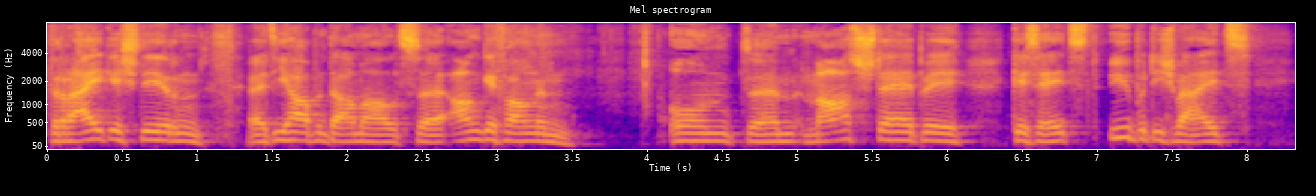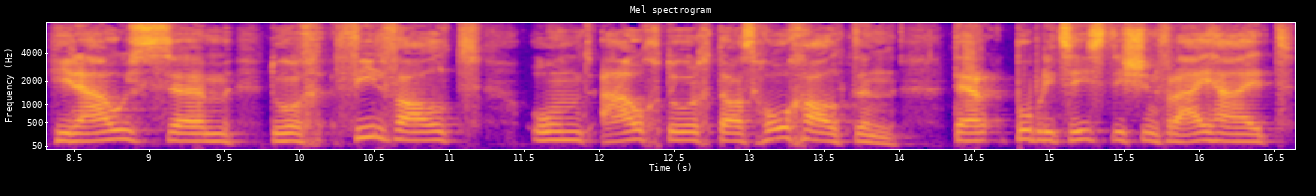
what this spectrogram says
Dreigestirn. Äh, die haben damals äh, angefangen und ähm, Maßstäbe gesetzt über die Schweiz hinaus ähm, durch Vielfalt und auch durch das Hochhalten der publizistischen Freiheit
